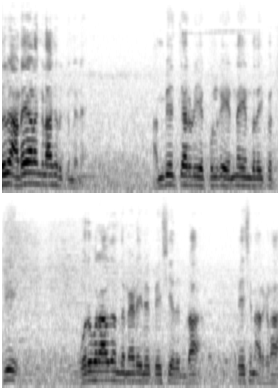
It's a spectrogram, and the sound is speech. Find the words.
வெறும் அடையாளங்களாக இருக்கின்றன. அம்பேத்கருடைய கொள்கை என்ன என்பதை பற்றி ஒருவராவது அந்த மேடையில் பேசியதுண்டா பேசினார்களா?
